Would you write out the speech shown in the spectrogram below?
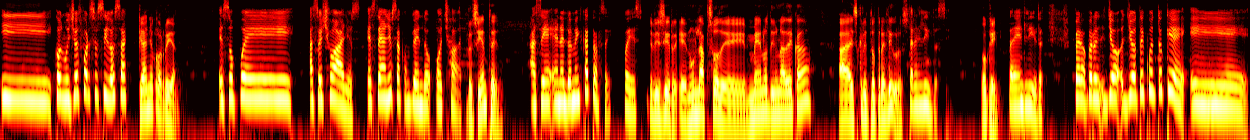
Y con mucho esfuerzo sí lo saqué. ¿Qué año corría? Eso fue hace ocho años. Este año está cumpliendo ocho años. Reciente. Hace, en el 2014, pues. Es decir, en un lapso de menos de una década, ha escrito tres libros. Tres libros, sí. Ok. Tres libros. Pero, pero yo, yo te cuento que eh,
